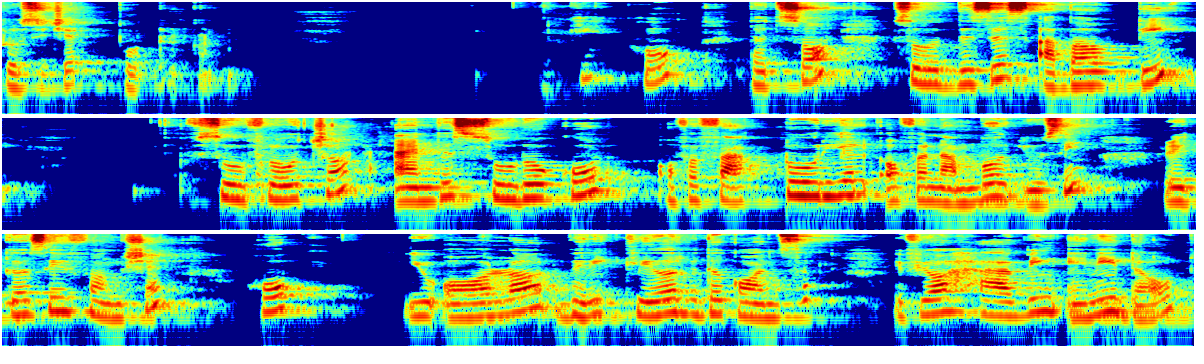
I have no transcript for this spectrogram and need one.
ப்ரொசீஜர் போட்டிருக்கணும். Okay oh that's all so this is about the so flowchart and the pseudocode of a factorial of a number using recursive function. Hope you all are very clear with the concept. If you are having any doubt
